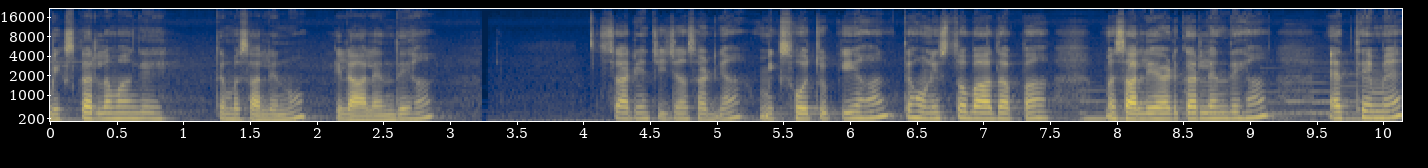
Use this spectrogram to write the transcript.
ਮਿਕਸ ਕਰ ਲਵਾਂਗੇ ਤੇ ਮਸਾਲੇ ਨੂੰ ਹਿਲਾ ਲੈਂਦੇ ਹਾਂ। ਸਾਰੀਆਂ ਚੀਜ਼ਾਂ ਸਾਡੀਆਂ ਮਿਕਸ ਹੋ ਚੁੱਕੀਆਂ ਹਨ ਤੇ ਹੁਣ ਇਸ ਤੋਂ ਬਾਅਦ ਆਪਾਂ ਮਸਾਲੇ ਐਡ ਕਰ ਲੈਂਦੇ ਹਾਂ। ਇੱਥੇ ਮੈਂ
